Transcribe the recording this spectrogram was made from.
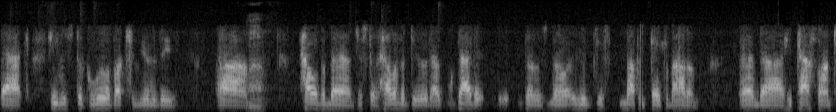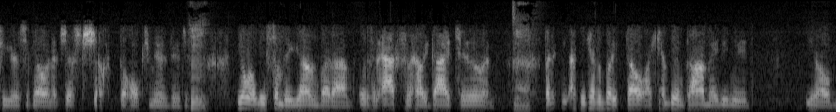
back. He was the glue of our community. Um, Wow. Hell of a man, just a hell of a dude. A guy that there was no, was just nothing fake about him. And uh, he passed on two years ago, and it just shook the whole community. Just Hmm. you don't want to lose somebody young, but um, it was an accident how he died too, and but I think everybody felt like him being gone. Maybe we'd, you know,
